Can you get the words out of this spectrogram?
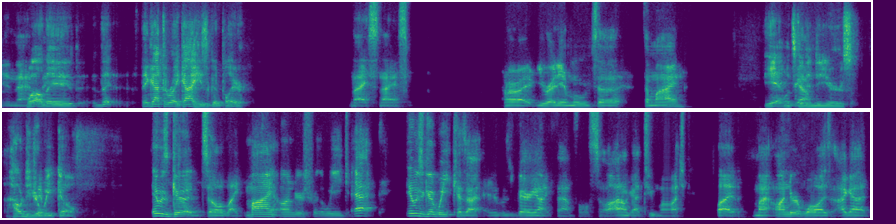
in that. Well, they they they got the right guy. He's a good player. nice, nice. All right, you ready to move to to mine? Yeah, let's Yeah. get into yours. How did your week go? It was good. So like my unders for the week, eh, it was a good week because I it was very uneventful. So I don't got too much. But my under was I got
